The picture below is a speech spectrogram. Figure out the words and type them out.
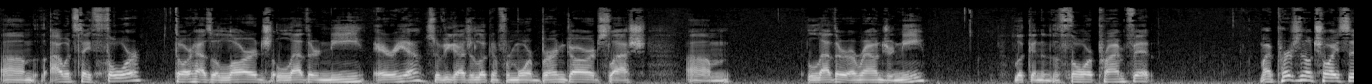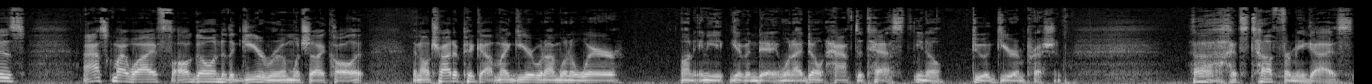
um, I would say Thor. Thor has a large leather knee area, so if you guys are looking for more burn guard slash um, leather around your knee, look into the Thor Prime Fit. My personal choices ask my wife. I'll go into the gear room, which I call it, and I'll try to pick out my gear what I'm going to wear on any given day when I don't have to test, you know, do a gear impression. Ah, it's tough for me, guys.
